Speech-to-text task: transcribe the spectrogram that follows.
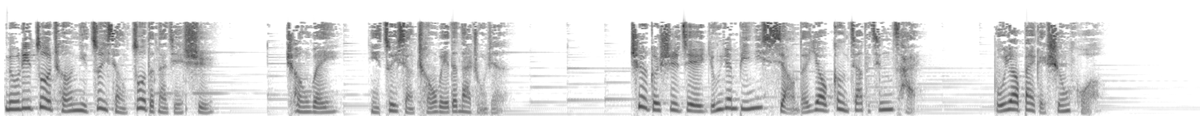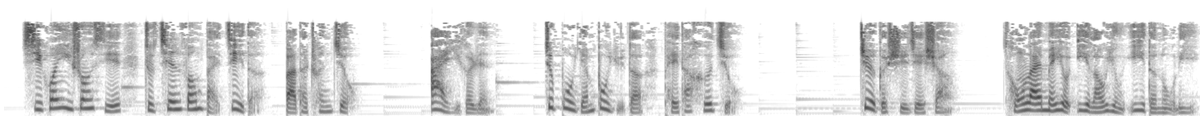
努力做成你最想做的那件事，成为你最想成为的那种人。这个世界永远比你想的要更加的精彩，不要败给生活。喜欢一双鞋，就千方百计的把它穿旧；爱一个人，就不言不语的陪他喝酒。这个世界上，从来没有一劳永逸的努力。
